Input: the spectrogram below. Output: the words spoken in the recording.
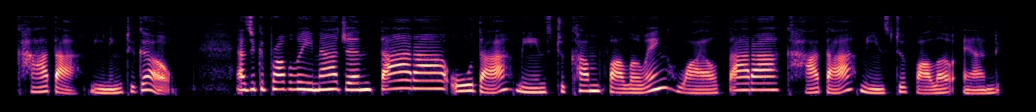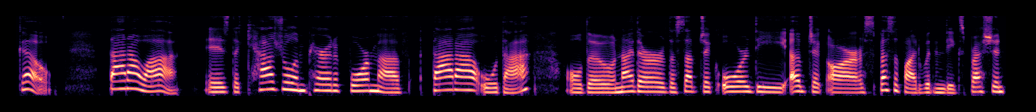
가다, meaning to go. As you could probably imagine, 따라오다 means to come following, while 따라가다 means to follow and go. 따라와 is the casual imperative form of 따라오다. Although neither the subject or the object are specified within the expression,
